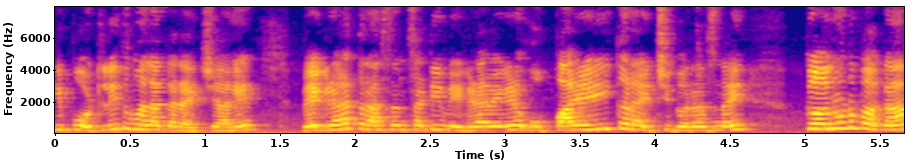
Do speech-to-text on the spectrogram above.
ही पोटली तुम्हाला करायची आहे. वेगळ्या त्रासांसाठी वेगळ्या वेगळ्या उपायही करायची गरज नाही. करून बघा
